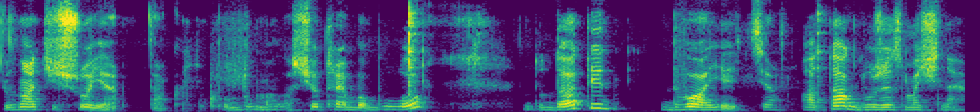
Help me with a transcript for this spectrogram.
Значить, що я так подумала, що треба було додати два яйця. А так дуже смачне.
